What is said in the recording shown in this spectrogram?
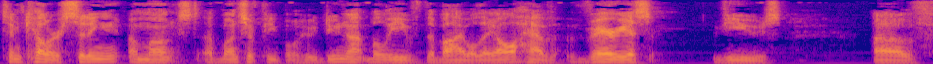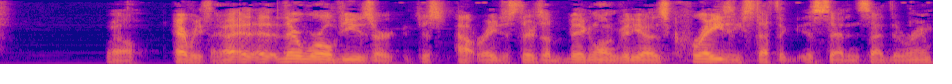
Tim Keller sitting amongst a bunch of people who do not believe the Bible. They all have various views of, well, everything. Their worldviews are just outrageous. There's a big long video. There's crazy stuff that is said inside the room.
